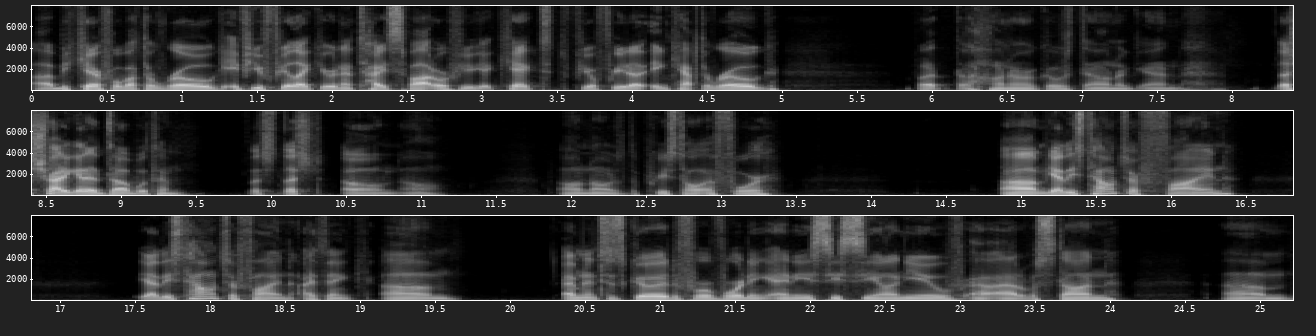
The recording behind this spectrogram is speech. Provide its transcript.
Uh, be careful about the rogue. If you feel like you're in a tight spot or if you get kicked, feel free to incap the rogue. But the hunter goes down again. Let's try to get a dub with him. Let's let's. Oh no, oh no. The priest all F four. Um, yeah, these talents are fine. Yeah, these talents are fine. I think. Um, Eminence is good for avoiding any CC on you out of a stun. Um,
